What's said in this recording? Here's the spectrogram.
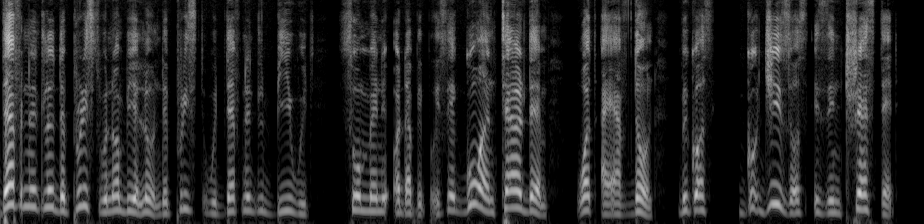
Definitely the priest will not be alone. The priest will definitely be with so many other people. He said, Go and tell them what I have done. Because Jesus is interested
